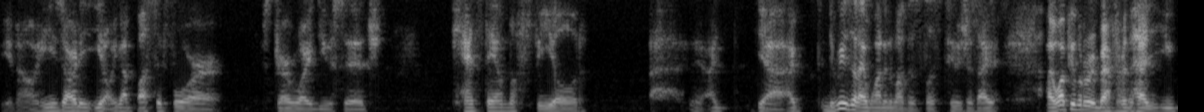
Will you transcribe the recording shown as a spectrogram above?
You know, he's already you know he got busted for steroid usage, can't stay on the field. I yeah, I, the reason I wanted him on this list too is just I, I want people to remember that you,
